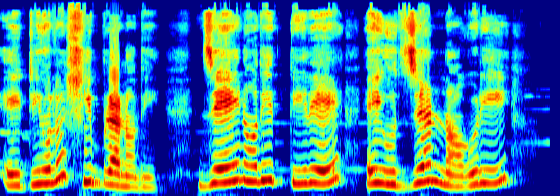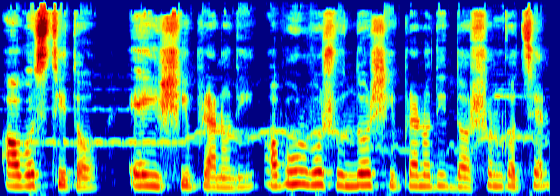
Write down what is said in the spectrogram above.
এইটি হলো শিপ্রা নদী, যেই নদীর তীরে এই উজ্জয়ন নগরী অবস্থিত। এই শিপ্রা নদী, অপূর্ব সুন্দর শিপ্রা নদীর দর্শন করছেন।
